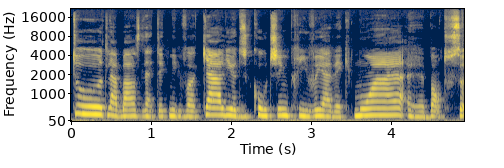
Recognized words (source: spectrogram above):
toute la base de la technique vocale. Il y a du coaching privé avec moi, euh, bon, tout ça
